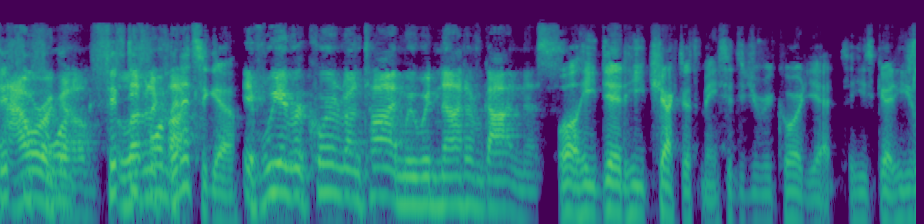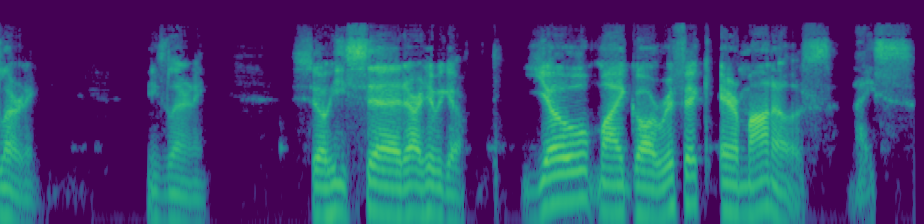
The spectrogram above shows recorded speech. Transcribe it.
54 hour ago, fifty-four minutes ago. If we had recorded on time, we would not have gotten this. Well, he did. He checked with me. He said, "Did you record yet?" So he's good. He's learning. He's learning. So he said, "All right, here we go. Yo, my garific hermanos. Nice.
